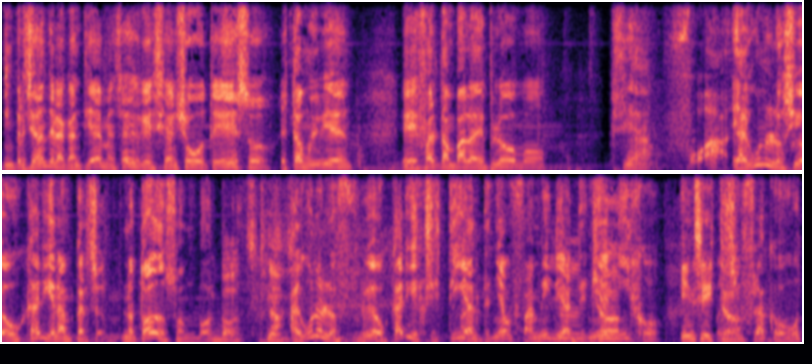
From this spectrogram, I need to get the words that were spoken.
impresionante la cantidad de mensajes que decían, yo voté eso, está muy bien, eh, faltan balas de plomo. Decía, "Fua". y algunos los iba a buscar y eran personas, no todos son bots. Bots. No. Algunos los iba a buscar y existían, tenían familia, tenían Yo hijo. insisto. Vos decís, flaco, vos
